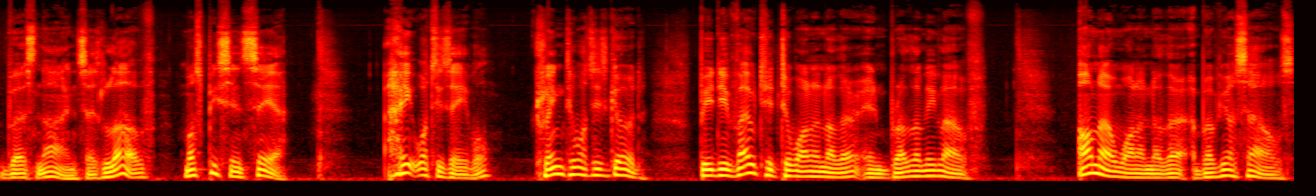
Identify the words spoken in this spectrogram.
verse 9 says, Love must be sincere. Hate what is evil, cling to what is good, be devoted to one another in brotherly love. Honour one another above yourselves.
